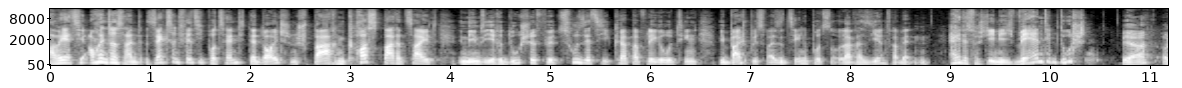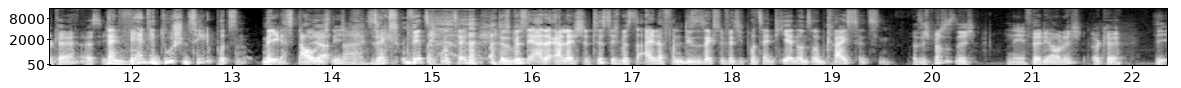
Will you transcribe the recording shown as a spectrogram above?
Aber jetzt hier auch interessant: 46% der Deutschen sparen kostbare Zeit, indem sie ihre Dusche für zusätzliche Körperpflegeroutinen wie beispielsweise Zähneputzen oder Rasieren verwenden. Hey, das verstehe ich nicht. Während dem Duschen? Ja, okay. Nein, während dem Duschen Zähneputzen? Nee, das glaube ich ja, nicht. Nein. 46%? das müsste ja allein statistisch müsste einer von diesen 46% hier in unserem Kreis sitzen. Also ich mache das nicht. Nee. Fährt die auch nicht? Okay.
